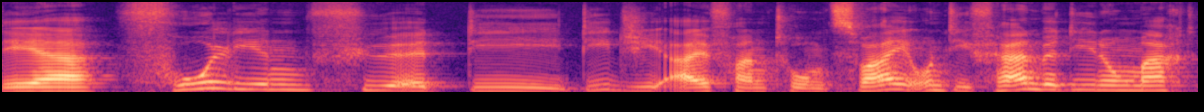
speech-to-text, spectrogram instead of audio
der Folien für die DJI Phantom 2 und die Fernbedienung macht.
